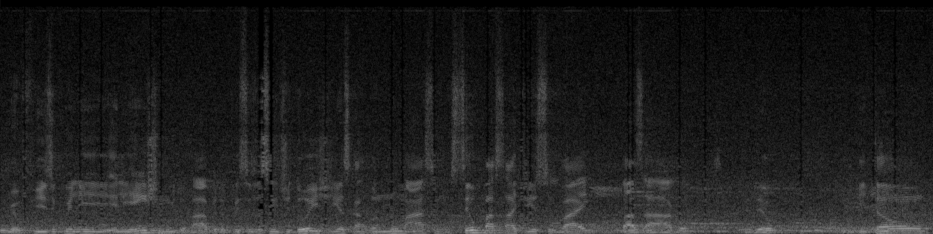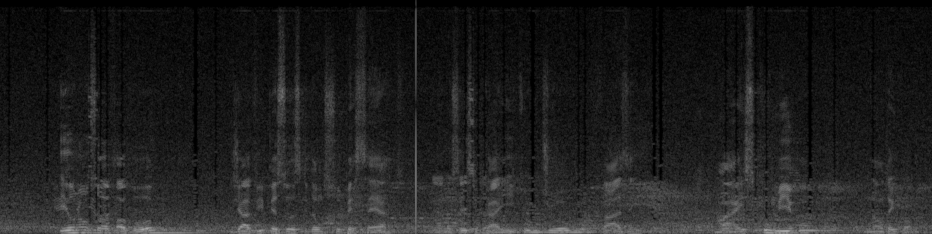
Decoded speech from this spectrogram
o, meu físico ele, ele enche muito rápido, eu preciso assim de dois dias carvando no máximo. Se eu passar disso vai vazar água, entendeu? Então eu não sou a favor. Já vi pessoas que dão super certo, né? não sei se o Kaique ou o Diogo fazem, mas comigo não tem como.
